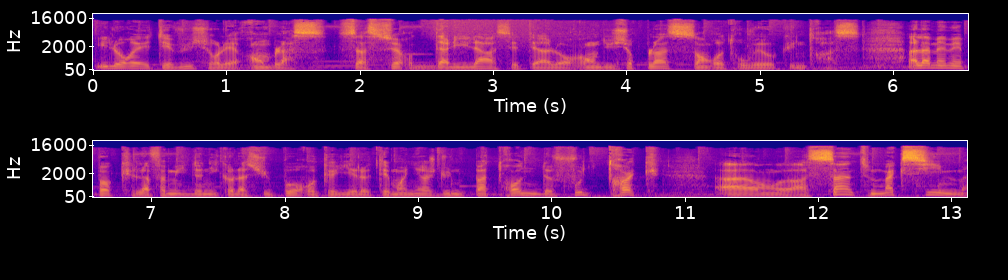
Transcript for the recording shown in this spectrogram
Il aurait été vu sur les Ramblas. Sa sœur Dalila s'était alors rendue sur place sans retrouver aucune trace. À la même époque, la famille de Nicolas Suppot recueillait le témoignage d'une patronne de food truck à, Sainte-Maxime.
